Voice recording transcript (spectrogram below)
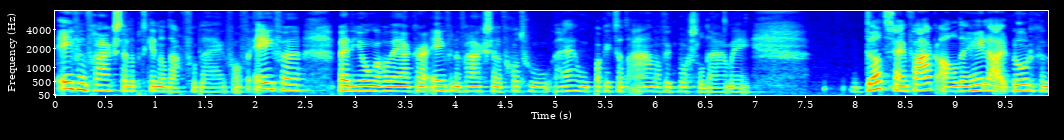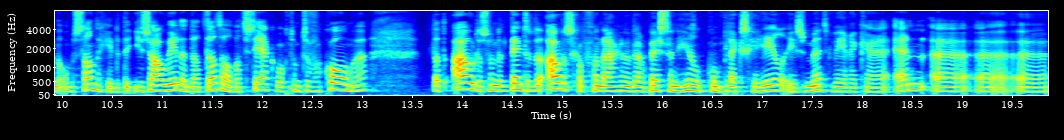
even een vraag stellen op het kinderdagverblijf of even bij de jongerenwerker even een vraag stellen van god, hoe, hè, hoe pak ik dat aan of ik borstel daarmee dat zijn vaak al de hele uitnodigende omstandigheden. Je zou willen dat dat al wat sterker wordt om te voorkomen dat ouders, want ik denk dat het ouderschap vandaag de dag best een heel complex geheel is met werken en eh, eh, eh,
